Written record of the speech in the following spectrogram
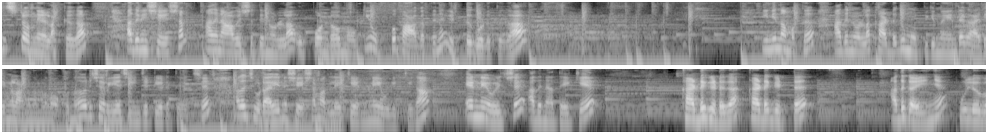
ജസ്റ്റ് ഒന്ന് ഇളക്കുക. അതിനുശേഷം അതിനാവശ്യത്തിനുള്ള ഉപ്പുണ്ടോ നോക്കി ഉപ്പ് പാകത്തിന് ഇട്ട് കൊടുക്കുക. ഇനി നമുക്ക് അതിനുള്ള കടുക് മൂപ്പിക്കുന്നതിന്റെ കാര്യങ്ങളാണ് നമ്മൾ നോക്കുന്നത്. ഒരു ചെറിയ ചീഞ്ചട്ടി എടുത്ത് വെച്ച് അത് ചൂടായതിനു ശേഷം അതിലേക്ക് എണ്ണ ഒഴിക്കുക. എണ്ണ ഒഴിച്ച് അതിനകത്തേക്ക് കടുകിടുക കടുകിട്ട് അത് കഴിഞ്ഞ് ഉലുവ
